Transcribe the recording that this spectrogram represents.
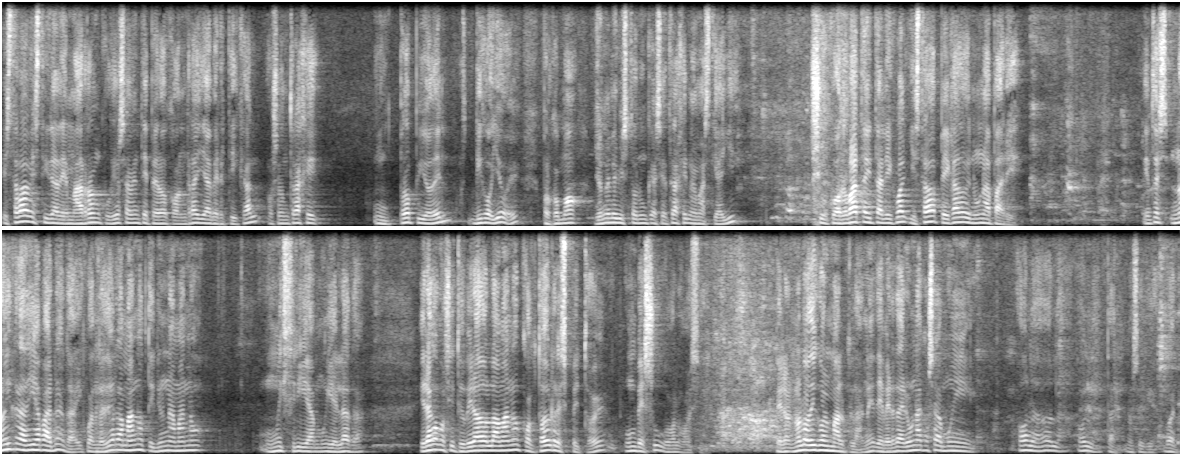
Estaba vestida de marrón, curiosamente, pero con raya vertical, o sea, un traje propio de él, digo yo, ¿eh? Porque como yo no le he visto nunca ese traje nada más que allí, su corbata y tal y cual, y estaba pegado en una pared. Entonces no irradiaba nada, y cuando dio la mano tenía una mano muy fría, muy helada. Era como si te hubiera dado la mano con todo el respeto, ¿eh? un besú o algo así. Pero no lo digo en mal plan, ¿eh? de verdad, era una cosa muy... Hola, hola, hola, tal, no sé qué. Bueno,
